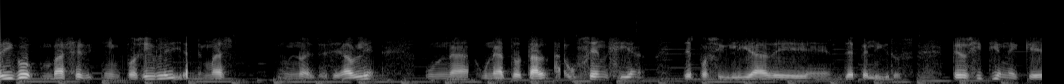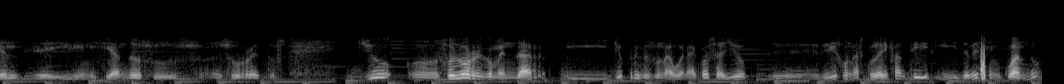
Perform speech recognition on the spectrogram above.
digo, va a ser imposible y además no es deseable una, una total ausencia de posibilidad de, peligros. Pero sí tiene que él eh, ir iniciando sus, sus retos. Yo uh, suelo recomendar, y yo creo que es una buena cosa, yo eh, dirijo una escuela infantil y de vez en cuando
